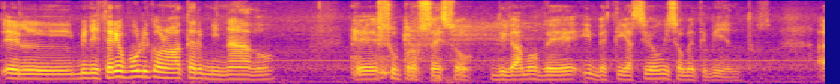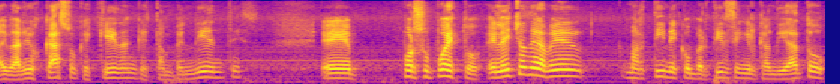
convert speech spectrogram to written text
el Ministerio Público no ha terminado eh, su proceso, digamos, de investigación y sometimientos. Hay varios casos que quedan, que están pendientes. Eh, por supuesto, el hecho de haber Martínez convertirse en el candidato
